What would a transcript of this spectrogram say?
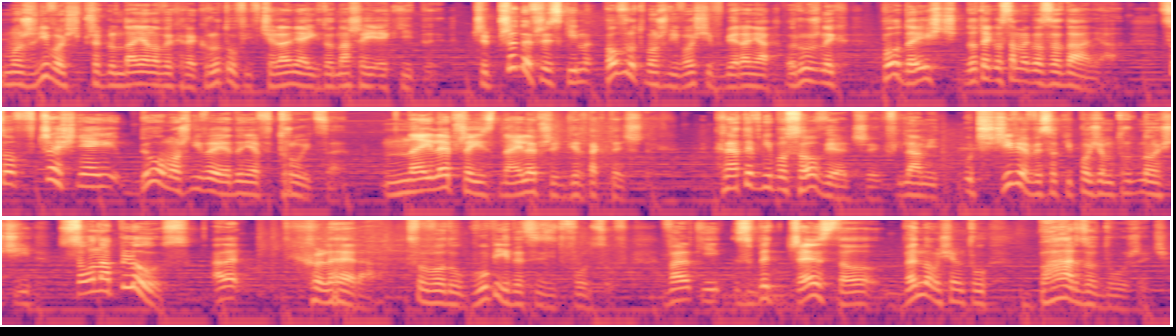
możliwość przeglądania nowych rekrutów i wcielania ich do naszej ekipy. Czy przede wszystkim powrót możliwości wybierania różnych podejść do tego samego zadania, co wcześniej było możliwe jedynie w trójce. Najlepszej z najlepszych gier taktycznych. Kreatywni bossowie, czy chwilami uczciwie wysoki poziom trudności są na plus, ale cholera, z powodu głupich decyzji twórców, walki zbyt często będą się tu bardzo dłużyć.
